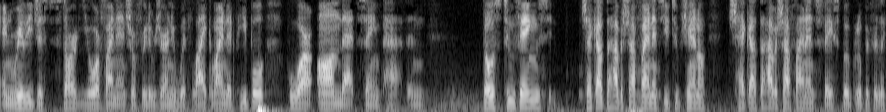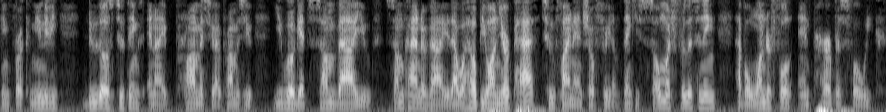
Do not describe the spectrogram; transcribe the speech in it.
and really just start your financial freedom journey with like-minded people who are on that same path. And those two things, check out the Habesha Finance YouTube channel. Check out the Habesha Finance Facebook group if you're looking for a community. Do those two things and I promise you, I promise you, you will get some value, some kind of value that will help you on your path to financial freedom. Thank you so much for listening. Have a wonderful and purposeful week.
